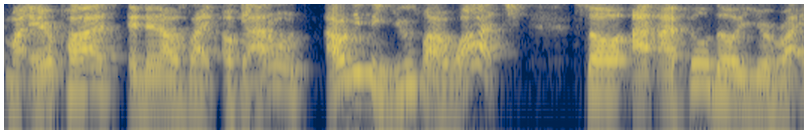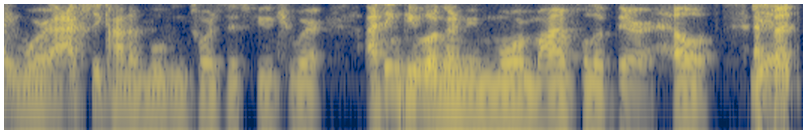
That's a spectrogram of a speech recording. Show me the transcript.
my AirPods, and then I was like, okay, I don't I don't even use my watch. So I, I feel though you're right. We're actually kind of moving towards this future where I think people are going to be more mindful of their health, Yeah. especially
